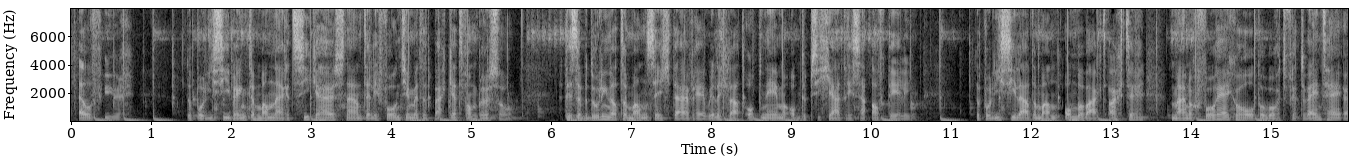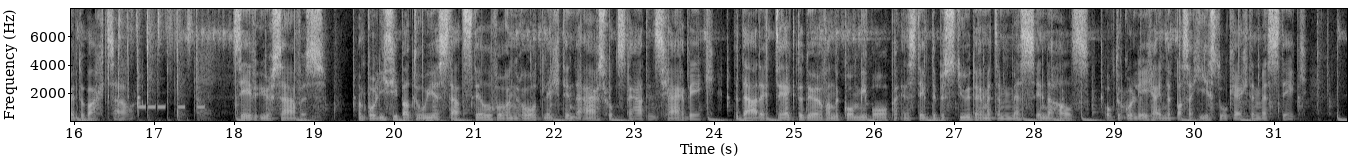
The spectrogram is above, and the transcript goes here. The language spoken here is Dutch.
11 uur. De politie brengt de man naar het ziekenhuis na een telefoontje met het parket van Brussel. Het is de bedoeling dat de man zich daar vrijwillig laat opnemen op de psychiatrische afdeling. De politie laat de man onbewaakt achter, maar nog voor hij geholpen wordt, verdwijnt hij uit de wachtzaal. 7 uur s'avonds. Een politiepatrouille staat stil voor een rood licht in de Aarschotstraat in Schaarbeek. De dader trekt de deur van de combi open en steekt de bestuurder met een mes in de hals. Ook de collega in de passagiersstoel krijgt een messteek.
